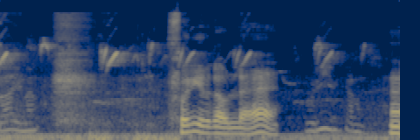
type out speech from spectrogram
தெரியும் சொறி இருக்கா உள்ள? ஆ.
